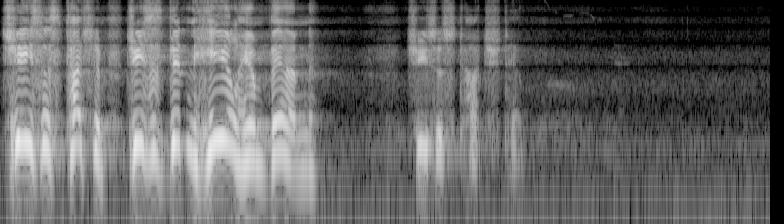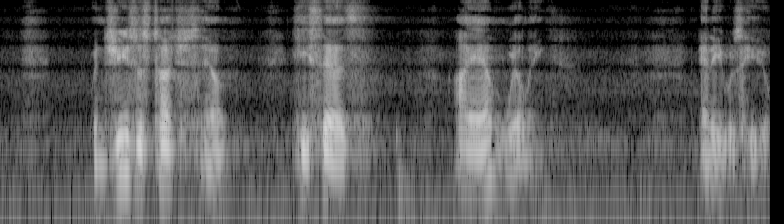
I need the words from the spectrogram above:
Jesus touched him. Jesus didn't heal him then, Jesus touched him. When Jesus touched him, he says, I am willing. And he was healed.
